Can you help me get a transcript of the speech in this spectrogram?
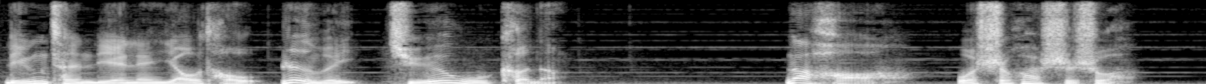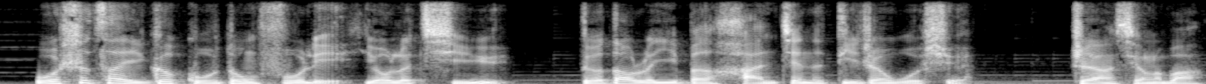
凌晨连连摇头，认为绝无可能。那好，我实话实说，我是在一个古洞府里有了奇遇，得到了一本罕见的地震武学，这样行了吧？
